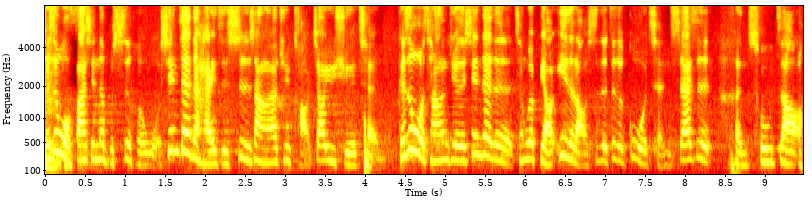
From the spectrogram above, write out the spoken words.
可是我发现那不适合我。现在的孩子事实上要去考教育学程。可是我常常觉得现在的成为表意的老师的这个过程实在是很粗糙。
